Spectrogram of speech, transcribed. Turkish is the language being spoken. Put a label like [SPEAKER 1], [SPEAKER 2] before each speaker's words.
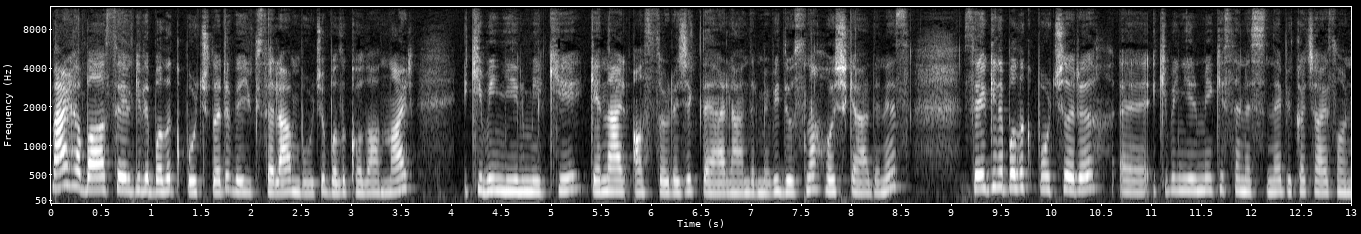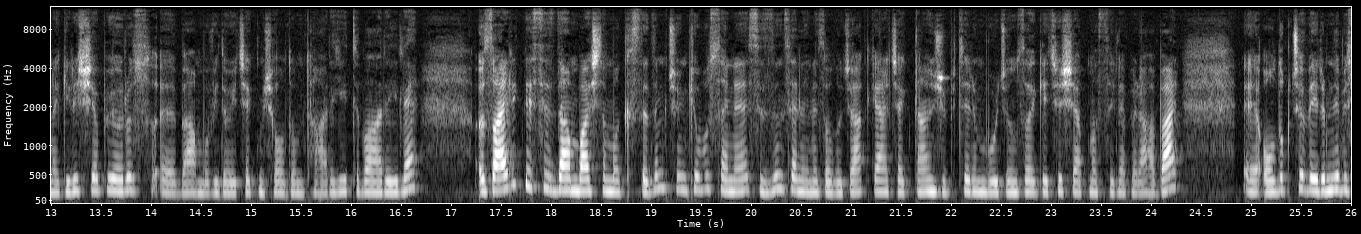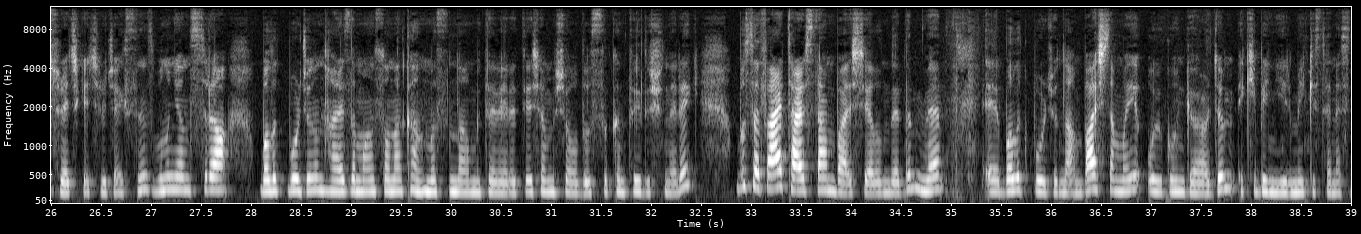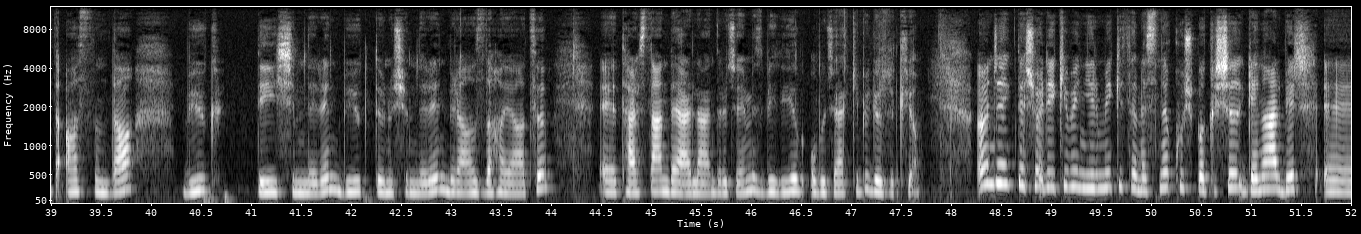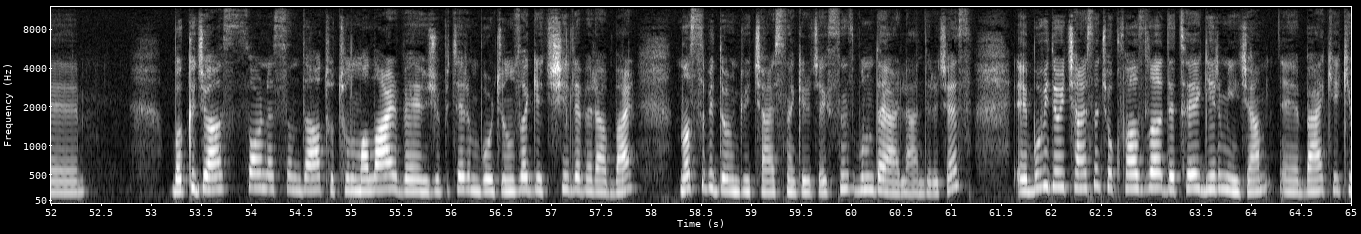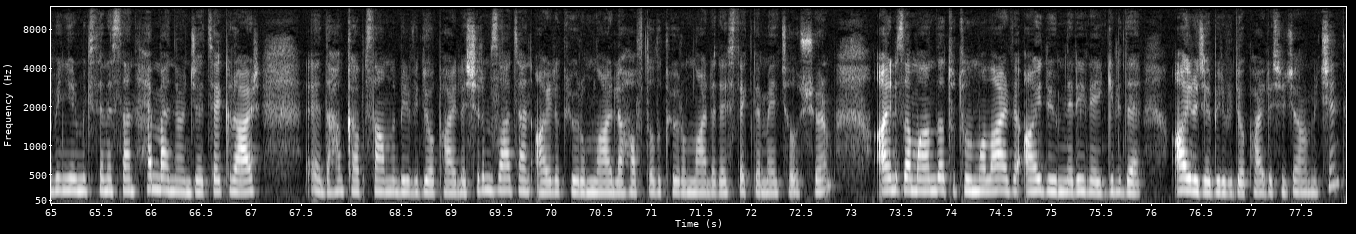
[SPEAKER 1] Merhaba sevgili balık burçları ve yükselen burcu balık olanlar. 2022 genel astrolojik değerlendirme videosuna hoş geldiniz. Sevgili balık burçları 2022 senesine birkaç ay sonra giriş yapıyoruz. E, ben bu videoyu çekmiş olduğum tarih itibariyle. Özellikle sizden başlamak istedim. Çünkü bu sene sizin seneniz olacak. Gerçekten Jüpiter'in burcunuza geçiş yapmasıyla beraber e, oldukça verimli bir süreç geçireceksiniz. Bunun yanı sıra balık burcunun her zaman sona kalmasından mütevellit yaşamış olduğu sıkıntıyı düşünerek bu sefer tersten başlayalım dedim ve e, balık burcundan başlamayı uygun gördüm. 2022 senesi de aslında büyük değişimlerin, büyük dönüşümlerin biraz da hayatı e, tersten değerlendireceğimiz bir yıl olacak gibi gözüküyor. Öncelikle şöyle 2022 senesine kuş bakışı genel bir e, bakacağız. Sonrasında tutulmalar ve Jüpiter'in burcunuza geçişiyle beraber nasıl bir döngü içerisine gireceksiniz bunu değerlendireceğiz. E, bu video içerisinde çok fazla detaya girmeyeceğim. E, belki 2022 senesinden hemen önce tekrar e, daha kapsamlı bir video paylaşırım. Zaten aylık yorumlarla, haftalık yorumlarla desteklemeye çalışıyorum. Aynı zamanda tutulmalar ve ay düğümleriyle ilgili de ayrıca bir video paylaşacağım için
